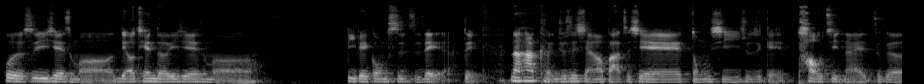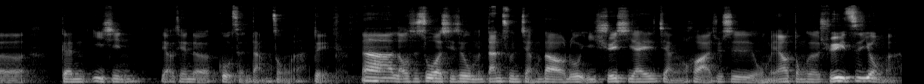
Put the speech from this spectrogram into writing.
或者是一些什么聊天的一些什么。必备公式之类的，对，那他可能就是想要把这些东西，就是给套进来这个跟异性聊天的过程当中啊，对。那老实说，其实我们单纯讲到，如果以学习来讲的话，就是我们要懂得学以致用嘛。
